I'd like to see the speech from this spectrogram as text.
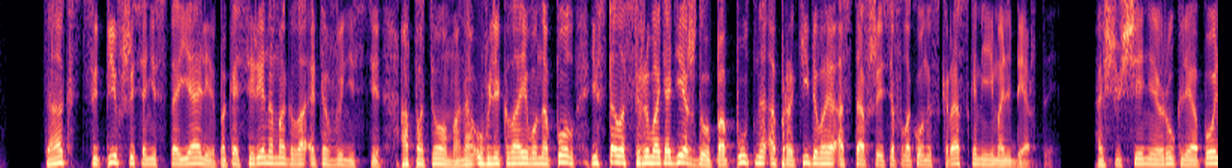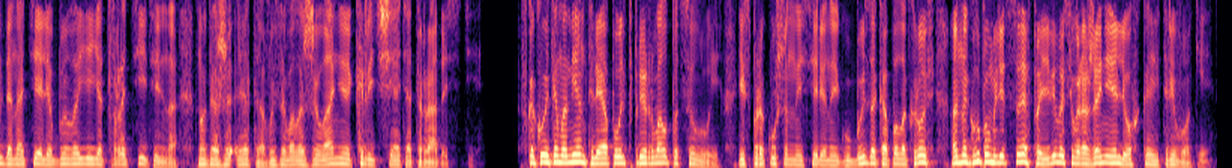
Так, сцепившись, они стояли, пока сирена могла это вынести, а потом она увлекла его на пол и стала срывать одежду, попутно опрокидывая оставшиеся флаконы с красками и мольберты. Ощущение рук Леопольда на теле было ей отвратительно, но даже это вызывало желание кричать от радости. В какой-то момент Леопольд прервал поцелуй. Из прокушенной сиреной губы закапала кровь, а на глупом лице появилось выражение легкой тревоги.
